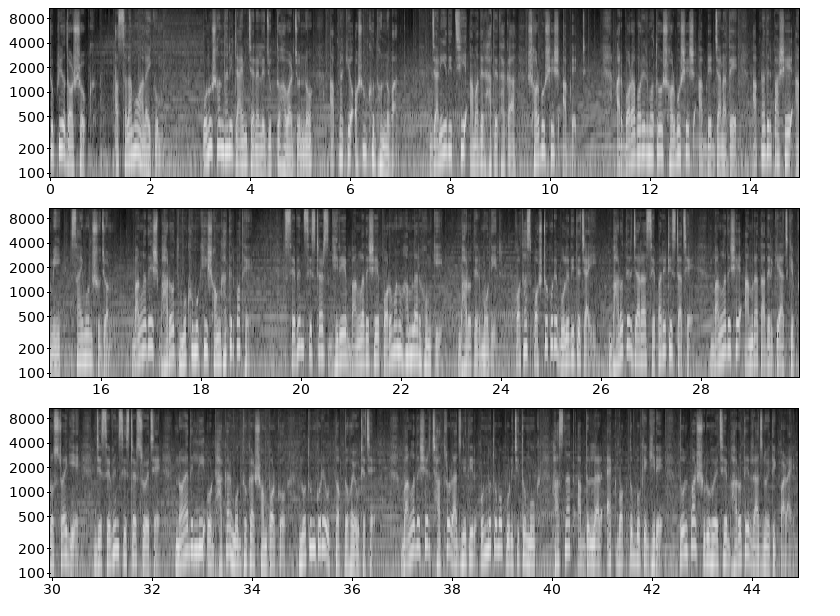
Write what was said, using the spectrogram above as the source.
সুপ্রিয় দর্শক, আসসালামু আলাইকুম। অনুসন্ধানী টাইম চ্যানেলে যুক্ত হওয়ার জন্য আপনাকে অসংখ্য ধন্যবাদ। জানিয়ে দিচ্ছি আমাদের হাতে থাকা সর্বশেষ আপডেট। আর বরাবরের মতো সর্বশেষ আপডেট জানাতে আপনাদের পাশে আমি সাইমন সুজন। বাংলাদেশ, ভারত মুখোমুখি সংঘাতের পথে? সেভেন সিস্টার্স ঘিরে বাংলাদেশে পরমাণু হামলার হুমকি ভারতের মোদির। কথা স্পষ্ট করে বলে দিতে চাই, ভারতের যারা সেপারেটিস্ট আছে, বাংলাদেশে আমরা তাদেরকে আজকে প্রশ্রয় গিয়ে যে সেভেন সিস্টার্স রয়েছে, নয়াদিল্লি ও ঢাকার মধ্যকার সম্পর্ক নতুন করে উত্তপ্ত হয়ে উঠেছে। বাংলাদেশের ছাত্র রাজনীতির অন্যতম পরিচিত মুখ হাসনাত আবদুল্লার এক বক্তব্যকে ঘিরে তোলপাড় শুরু হয়েছে ভারতের রাজনৈতিক পাড়ায়।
